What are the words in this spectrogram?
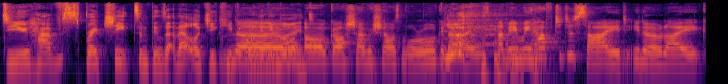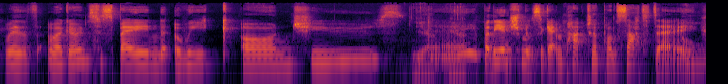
do you have spreadsheets and things like that, or do you keep it all in your mind? Oh gosh, I wish I was more organised. I mean, we have to decide, you know, like with we're going to Spain a week on Tuesday, Yeah, yeah. but the instruments are getting packed up on Saturday. Oh.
